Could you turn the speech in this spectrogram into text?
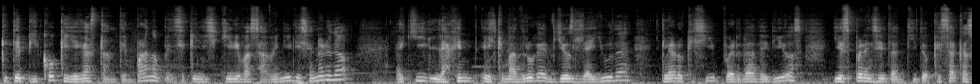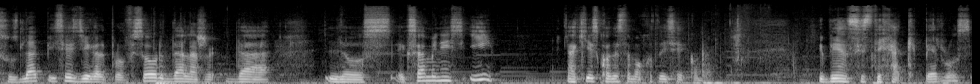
¿qué te picó que llegas tan temprano? Pensé que ni siquiera ibas a venir. Y dice, no, no, no. Aquí la gente, el que madruga, Dios le ayuda. Claro que sí, verdad de Dios. Y espérense tantito, que saca sus lápices, llega el profesor, da, da los exámenes y aquí es cuando esta Makoto dice como y vean este hack perros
